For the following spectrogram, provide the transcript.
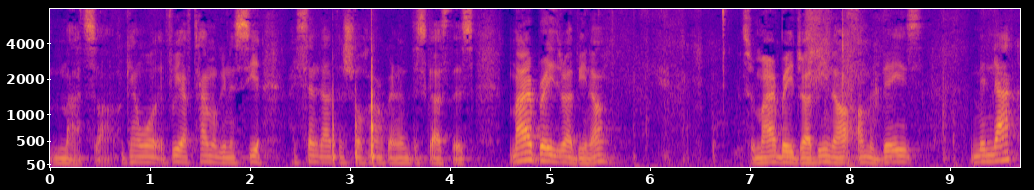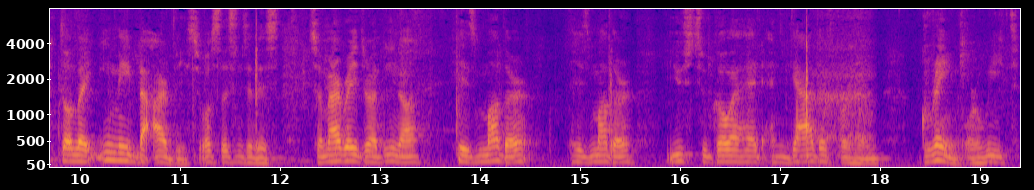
matzah. Again, well, if we have time, we're going to see. I send out the shulchan. We're going to discuss this. Mar Breid Ravina. So Mar Breid Ravina Amid Beis Minakdole ime ba'arvi. So let's listen to this. So Marbe Rabina, his mother, his mother used to go ahead and gather for him grain or wheat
